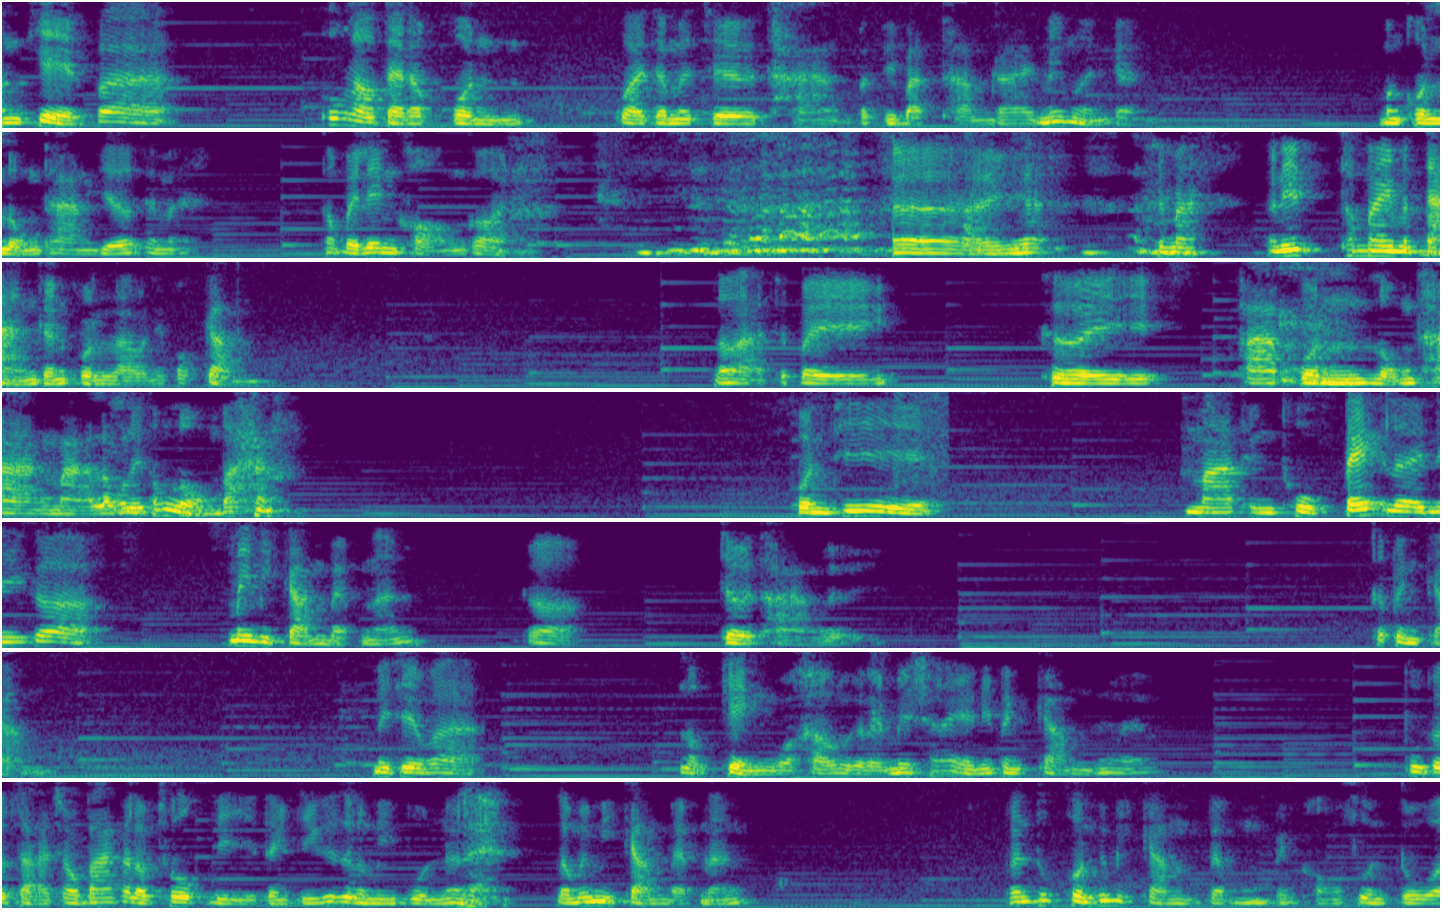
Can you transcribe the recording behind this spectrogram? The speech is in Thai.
สังเกตว่าพวกเราแต่ละคนกว่าจะมาเจอทางปฏิบัติธรรมได้ไม่เหมือนกัน บางคนหลงทางเยอะใช่ไหมต้องไปเล่นของก่อน เอออะไรเงี้ยใช่ไหมอันนี้ทำไมมันต่างกันคนเราเนี่ยเพราะกรรม เราอาจจะไปเคยพาคนหลงทางมา เราก็เลยต้องหลงบ้าง คนที่มาถึงถูกเป๊ะเลยนี่ก็ ไม่มีกรรมแบบนั้น ก็เจอทางเลย ก็เป็นกรรม ไม่ใช่ว่า เราเก่งกว่าเขาหรืออะไร ไม่ใช่ อันนี้เป็นกรรมทั้งนั้นพูดภาษาชาวบ้านก็เราโชคดี แต่จริงๆก็คือเรามีบุญนั่นแหละ เราไม่มีกรรมแบบนั้นเพราะฉะนั้นทุกคนก็มีกรรมแบบเป็นของส่วนตัว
